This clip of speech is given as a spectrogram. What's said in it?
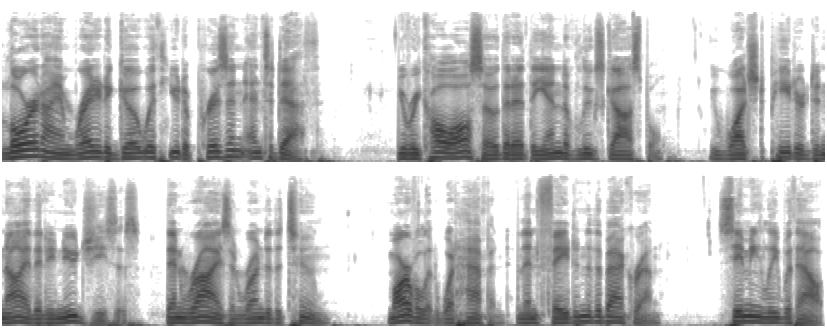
Lord, I am ready to go with you to prison and to death. You'll recall also that at the end of Luke's Gospel, we watched Peter deny that he knew Jesus, then rise and run to the tomb, marvel at what happened, and then fade into the background, seemingly without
